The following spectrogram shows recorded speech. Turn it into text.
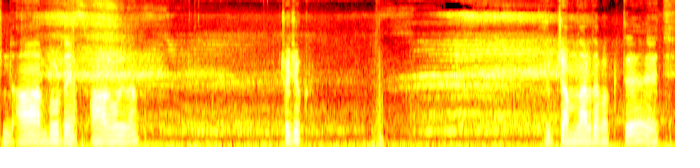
Şimdi aa buradayım. Aa ne oluyor lan? Çocuk. Çocuk camlarda baktı. Evet.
